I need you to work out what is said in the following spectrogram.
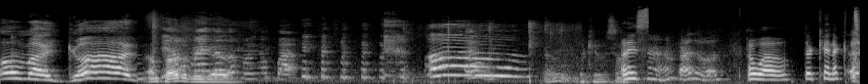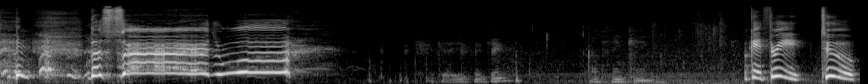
Oh my god! I'm proud of you guys. Oh. oh. Okay, what's I s- oh wow, they're connecting. The surge! Woo! Okay, you thinking? I'm thinking. Okay, three, two,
